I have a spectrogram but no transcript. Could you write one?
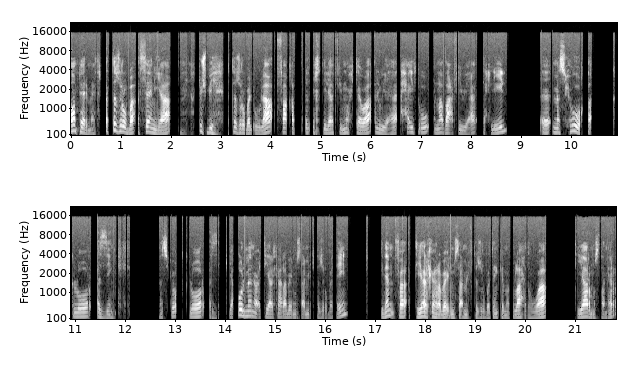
و أمبيرمتر التجربة الثانية تشبه التجربة الأولى فقط الاختلاف في محتوى الوعاء حيث نضع في وعاء تحليل آه، مسحوق كلور الزنك. مسحوق كلور الزنك. يقول ما نوع التيار الكهربائي المستعمل في التجربتين إذا فالتيار الكهربائي المستعمل في التجربتين كما تلاحظ هو تيار مستمر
